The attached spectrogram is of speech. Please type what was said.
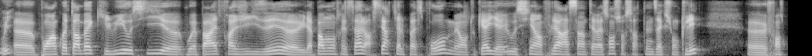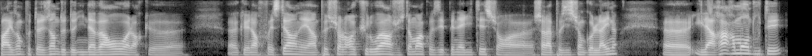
Oui. Euh, pour un quarterback qui lui aussi euh, pouvait paraître fragilisé, il n'a pas montré ça. Alors certes, il y a le pass pro, mais en tout cas, il y a eu aussi un flair assez intéressant sur certaines actions clés. je pense par exemple au touchdown de Denis Navarro, alors que que Northwestern est un peu sur le reculoir justement à cause des pénalités sur sur la position goal line. il a rarement douté.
